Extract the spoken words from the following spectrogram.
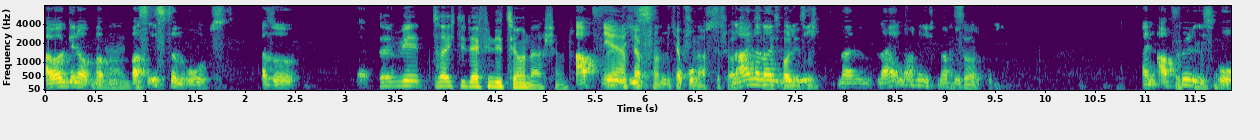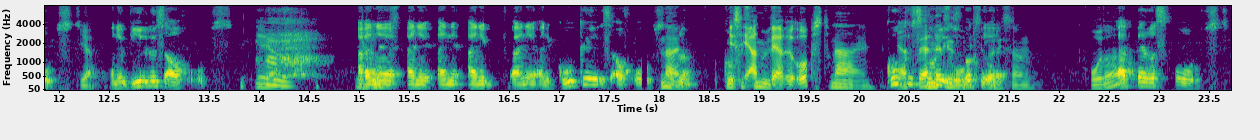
Aber genau, Nein. was ist denn Obst? Also Äh, wie- Soll ich die Definition nachschauen? Apfel Ja. ist Ich hab schon- ein ich hab schon nachgeschaut. Nein, nein, nein, nicht, nein, nein, noch nicht, noch so. nicht. Ein Apfel Okay, ist okay. Obst. Ja. Eine Birne ist auch Obst. Eine, eine, eine, eine, eine, eine Gurke ist auch Obst, Nein. oder? Gurke Ist. Erdbeere Obst? Nein. Gurke ist Erdbeere ist Gemüse, Obst, würde ich okay. sagen. Oder? Erdbeere ist Obst.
